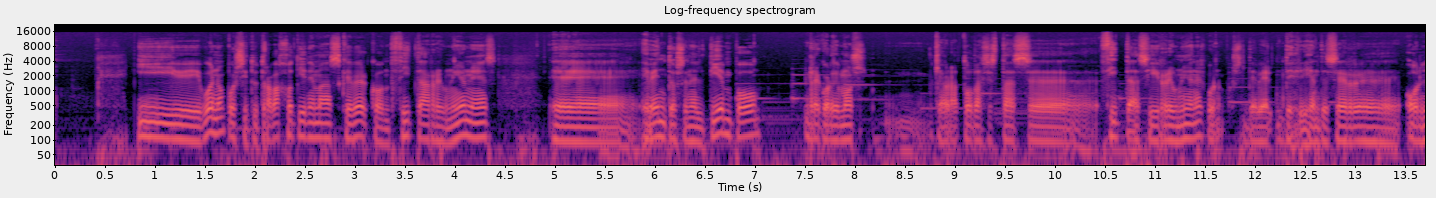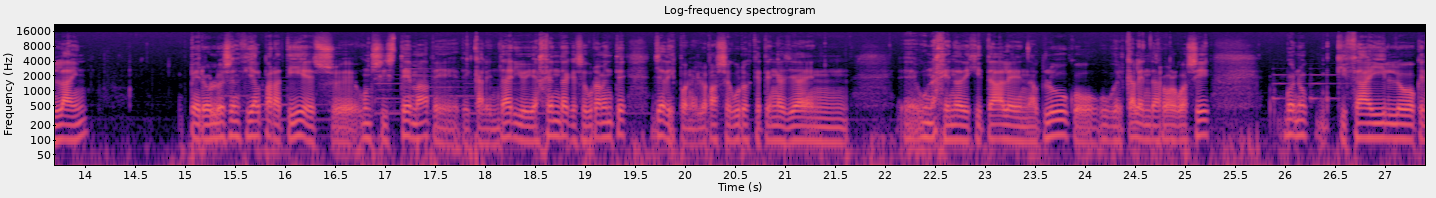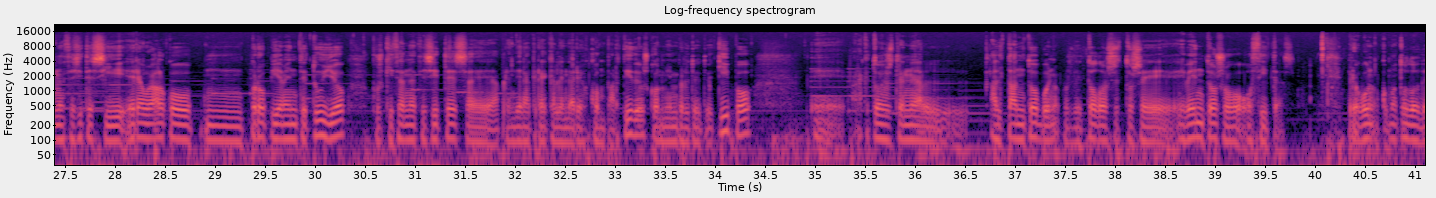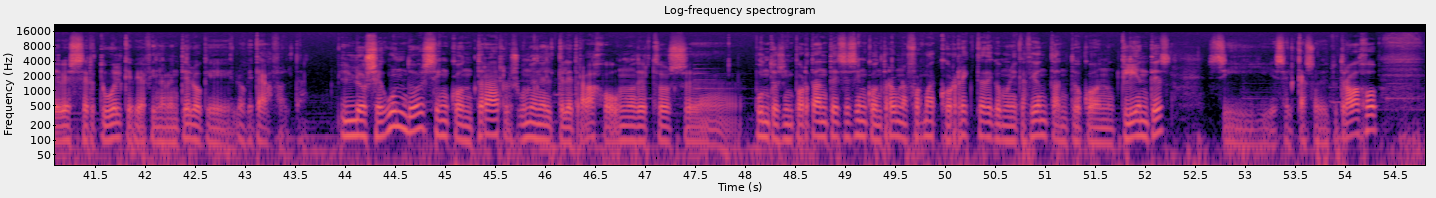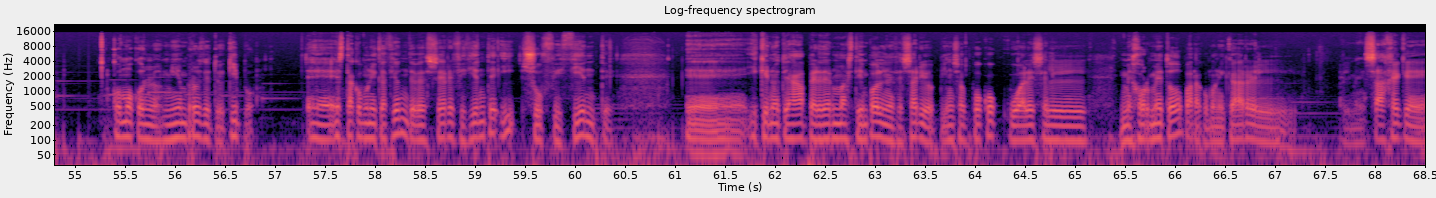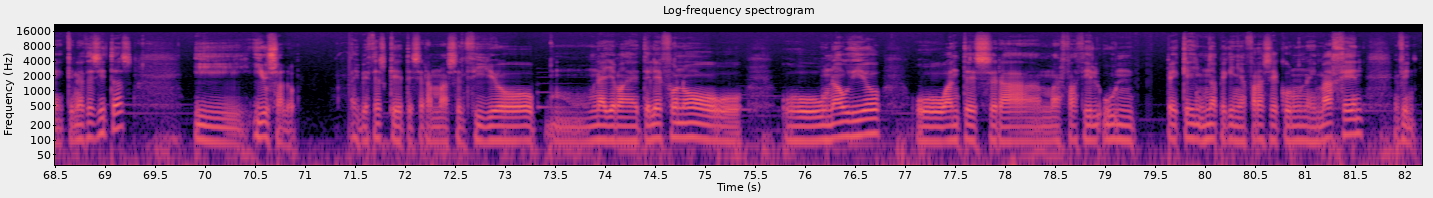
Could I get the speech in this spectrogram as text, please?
Y bueno, pues si tu trabajo tiene más que ver con citas, reuniones, eh, eventos en el tiempo, recordemos que ahora todas estas eh, citas y reuniones, bueno, pues deberían de ser eh, online, pero lo esencial para ti es un sistema de, calendario y agenda que seguramente ya dispones. Lo más seguro es que tengas ya en una agenda digital en Outlook o Google Calendar o algo así, bueno, quizá ahí lo que necesites, si era algo mm, propiamente tuyo, pues quizás necesites eh, aprender a crear calendarios compartidos con miembros de tu equipo, eh, para que todos estén al, tanto bueno, pues de todos estos eh, eventos o, citas. Pero bueno, como todo, debes ser tú el que vea finalmente lo que te haga falta. Lo segundo es encontrar, lo segundo en el teletrabajo, uno de estos puntos importantes es encontrar una forma correcta de comunicación tanto con clientes, si es el caso de tu trabajo, como con los miembros de tu equipo. Eh, esta comunicación debe ser eficiente y suficiente eh, y que no te haga perder más tiempo del necesario. Piensa un poco cuál es el mejor método para comunicar el, mensaje que, necesitas y, úsalo. Hay veces que te será más sencillo una llamada de teléfono o, un audio, o antes será más fácil un una pequeña frase con una imagen. En fin,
